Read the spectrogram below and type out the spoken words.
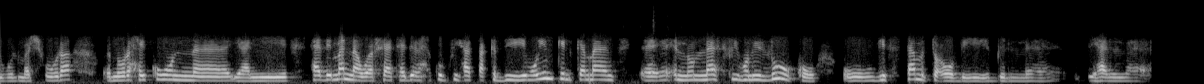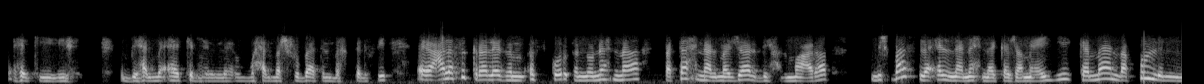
والمشهورة إنه راح يكون يعني هذه منا ورشات هذه راح يكون فيها تقديم ويمكن كمان إنه الناس فيهم يذوقوا ويستمتعوا بهال هيك بهالمآكل وهالمشروبات المختلفة. على فكرة لازم أذكر أنه نحن فتحنا المجال بهالمعرض مش بس لنا نحن كجمعية كمان لكل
